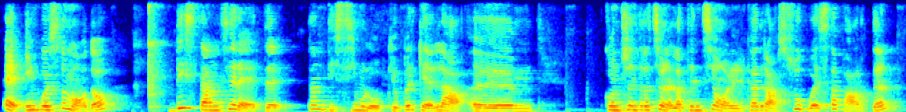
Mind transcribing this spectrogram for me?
e in questo modo distanzierete tantissimo l'occhio perché la eh, concentrazione, l'attenzione ricadrà su questa parte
